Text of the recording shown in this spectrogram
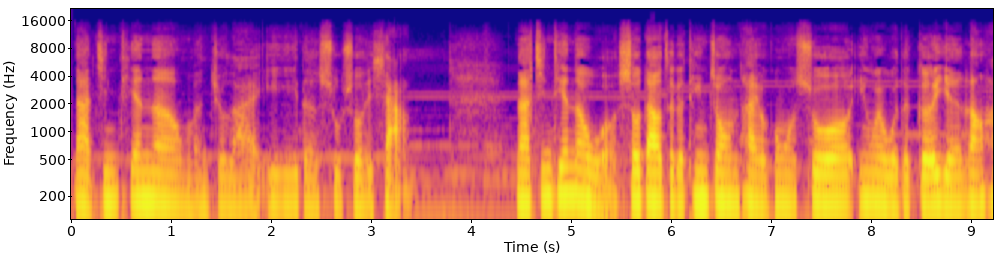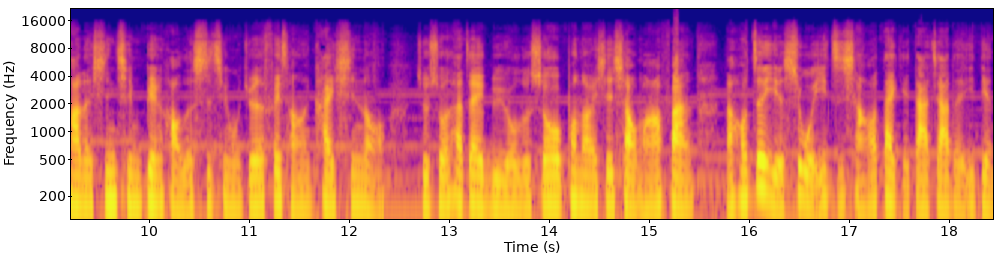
那今天呢，我们就来一一的诉说一下。那今天呢，我收到这个听众，他有跟我说，因为我的格言让他的心情变好的事情，我觉得非常的开心哦。就是说他在旅游的时候碰到一些小麻烦，然后这也是我一直想要带给大家的一点，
